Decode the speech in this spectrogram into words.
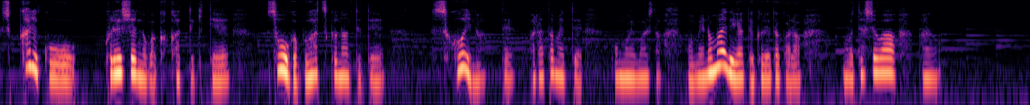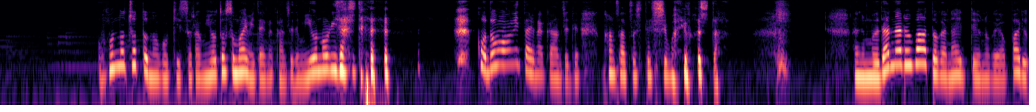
しっかりこうクレッシェンドがかかってきて層が分厚くなっててすごいなって改めて思いました。もう目の前でやってくれたから私はあのほんのちょっとの動きすら見落とす前みたいな感じで身を乗り出して 子供みたいな感じで観察してしまいました。あの無駄なルバートがないっていうのがやっぱり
